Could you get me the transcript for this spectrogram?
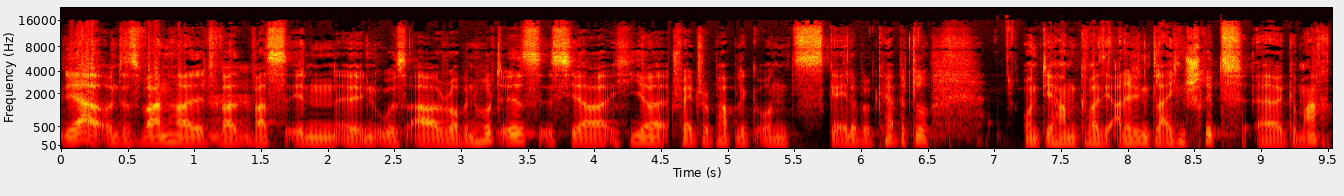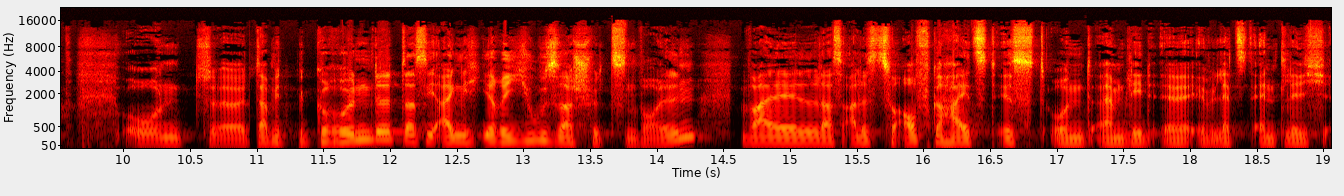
Ja, und es waren halt, mhm. was in äh, in USA Robinhood ist, ist ja hier Trade Republic und Scalable Capital. Und die haben quasi alle den gleichen Schritt äh, gemacht und äh, damit begründet, dass sie eigentlich ihre User schützen wollen, weil das alles zu aufgeheizt ist und ähm, le äh, letztendlich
